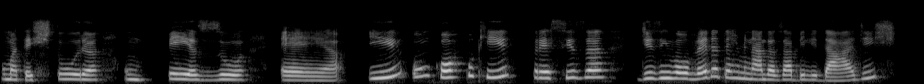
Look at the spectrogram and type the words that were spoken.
uma textura, um peso é, e um corpo que precisa desenvolver determinadas habilidades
